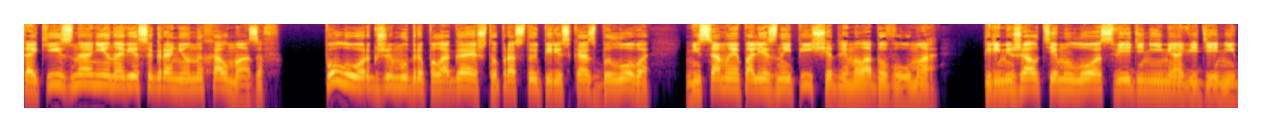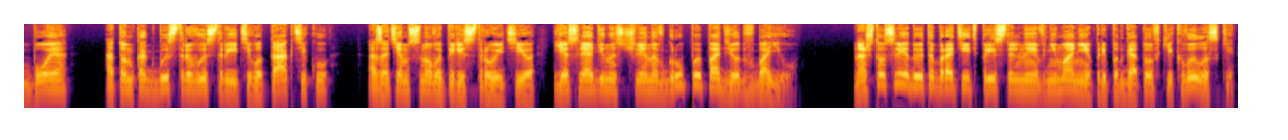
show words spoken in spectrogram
Такие знания на вес ограненных алмазов. Полуорг же, мудро полагая, что простой пересказ былого не самая полезная пища для молодого ума, перемежал тему Лоа сведениями о ведении боя, о том, как быстро выстроить его тактику, а затем снова перестроить ее, если один из членов группы падет в бою. На что следует обратить пристальное внимание при подготовке к вылазке,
